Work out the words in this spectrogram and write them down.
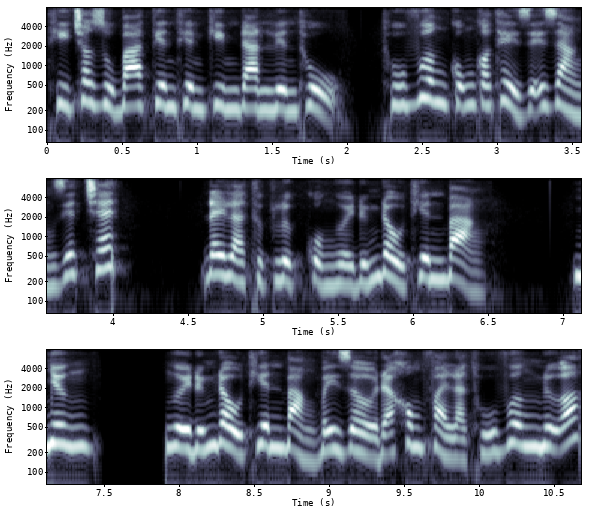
thì cho dù ba tiên thiên kim đan liên thủ, thú vương cũng có thể dễ dàng giết chết. Đây là thực lực của người đứng đầu thiên bảng. Nhưng, người đứng đầu thiên bảng bây giờ đã không phải là thú vương nữa,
